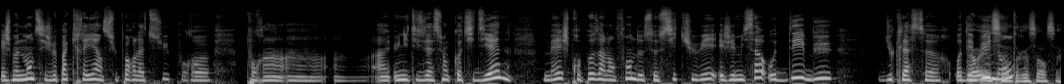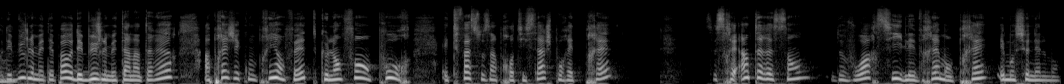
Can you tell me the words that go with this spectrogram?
et je me demande si je ne vais pas créer un support là-dessus pour, euh, pour un- un- un- un- une utilisation quotidienne, mais je propose à l'enfant de se situer, et j'ai mis ça au début du classeur. Au Ah début, c'est non. intéressant ça. Au début, je ne le mettais pas. Au début, je le mettais à l'intérieur. Après, j'ai compris en fait que l'enfant, pour être face aux apprentissages, pour être prêt, ce serait intéressant de voir s'il est vraiment prêt émotionnellement.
